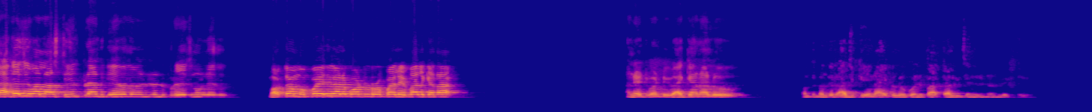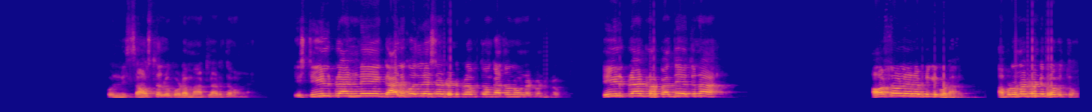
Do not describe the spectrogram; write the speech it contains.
ప్యాకేజీ వల్ల స్టీల్ ప్లాంట్కి ఏ విధమైనటువంటి ప్రయోజనం లేదు. మొత్తం ముప్పై ఐదు వేల కోట్ల రూపాయలు ఇవ్వాలి కదా అనేటువంటి వ్యాఖ్యానాలు కొంతమంది రాజకీయ నాయకులు కొన్ని పార్టీలకు చెందినటువంటి వ్యక్తులు కొన్ని సంస్థలు కూడా మాట్లాడుతూ ఉన్నాయి. ఈ స్టీల్ ప్లాంట్ని గాలికి వదిలేసినటువంటి ప్రభుత్వం గతంలో ఉన్నటువంటి ప్రభుత్వం. స్టీల్ ప్లాంట్లో పెద్ద ఎత్తున అవసరం లేనప్పటికీ కూడా అప్పుడు ఉన్నటువంటి ప్రభుత్వం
